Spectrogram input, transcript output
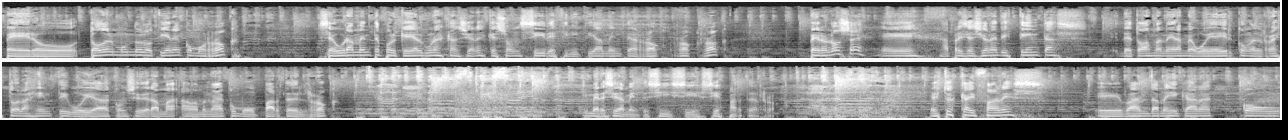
pero todo el mundo lo tiene como rock. Seguramente porque hay algunas canciones que son sí definitivamente rock, rock, rock. Pero no sé, eh, apreciaciones distintas. De todas maneras me voy a ir con el resto de la gente y voy a considerar a Maná como parte del rock. Y merecidamente, sí, sí, sí es parte del rock. Esto es Caifanes, eh, banda mexicana con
